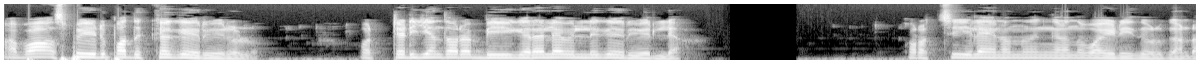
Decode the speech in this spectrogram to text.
അപ്പോൾ ആ സ്പീഡ് പതുക്കെ കയറി വരുള്ളൂ. ഒറ്റയടിക്ക് എന്താ പറയുക ഭീകര ലെവലിൽ കയറി വരില്ല. കുറച്ച് ഈ ലൈനൊന്ന് ഇങ്ങനെ ഒന്ന് വൈഡ് ചെയ്ത് കൊടുക്കണ്ട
